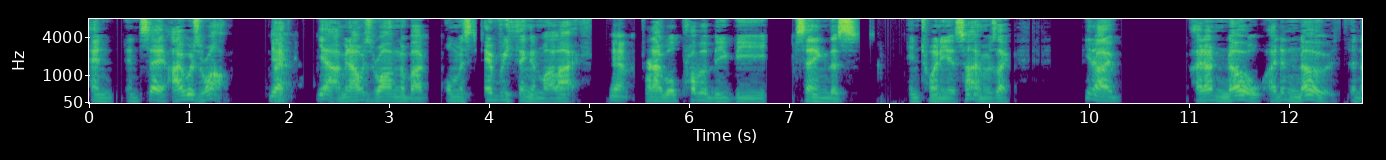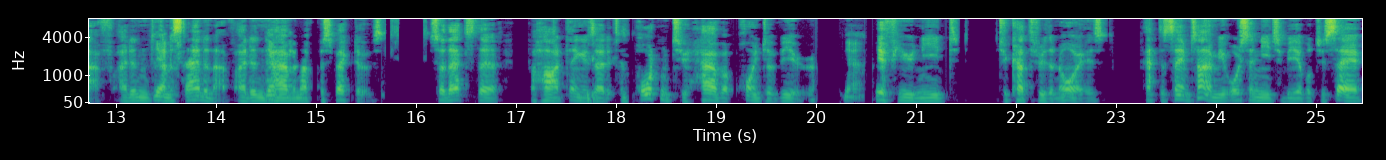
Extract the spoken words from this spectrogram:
and and say, I was wrong. Yeah. Like, yeah, I mean, I was wrong about almost everything in my life. Yeah. And I will probably be saying this in 20 years' time. It was like, you know, I, I don't know. I didn't know enough. I didn't Yeah. understand enough. I didn't Yeah. have enough perspectives. So that's the, the hard thing is that it's important to have a point of view. Yeah. If you need to cut through the noise. At the same time, you also need to be able to say,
